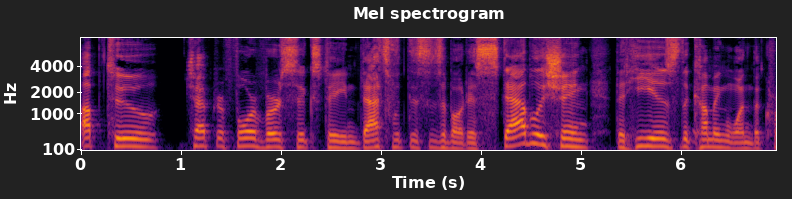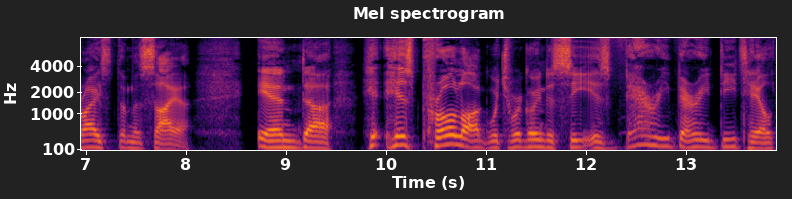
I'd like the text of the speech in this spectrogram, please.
up to chapter 4, verse 16. That's what this is about establishing that he is the coming one, the Christ, the Messiah. And uh, his prologue, which we're going to see, is very, very detailed,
